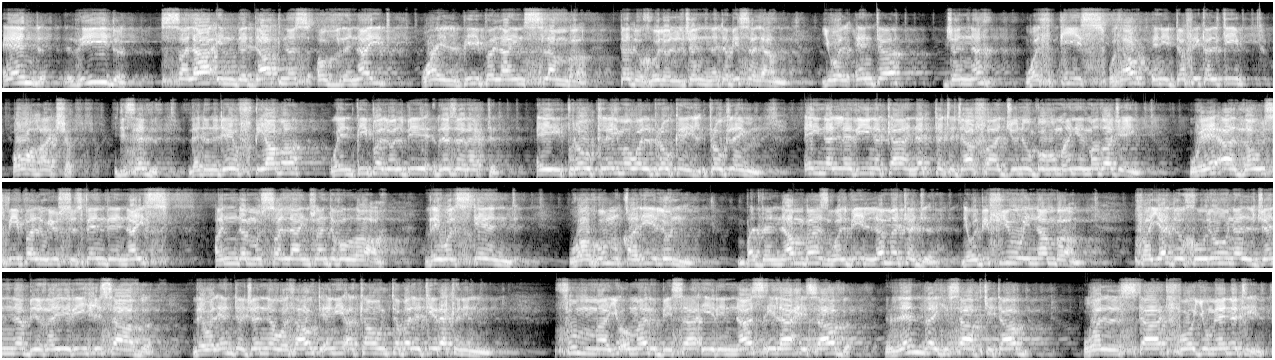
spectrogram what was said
and read salah in the darkness of the night while people are in slumber tadkhulul jannata bisalam you will enter jannah with peace without any difficulty or hardship it is said that on the day of Qiyamah, when people will be resurrected, a proclaimer will proclaim, أين الذين كانت تتجافى جنوبهم عن المضاجع Where are those people who used to spend their nights under musalla in front of Allah? They will stand. وَهُمْ قَلِيلٌ But the numbers will be limited. They will be few in number. فَيَدْخُلُونَ الْجَنَّةِ بِغَيْرِ حِسَابٍ They will enter Jannah without any accountability reckoning. ثُمَّ يُؤْمَرْ بِسَائِرِ النَّاسِ إِلَى حِسَابٍ Then the Hisab Kitab will start for humanity.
